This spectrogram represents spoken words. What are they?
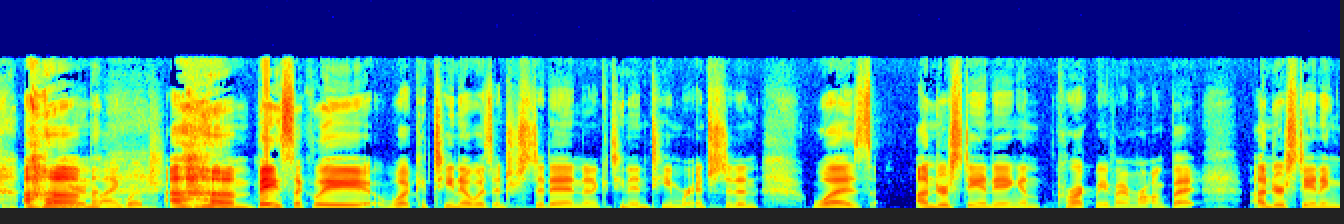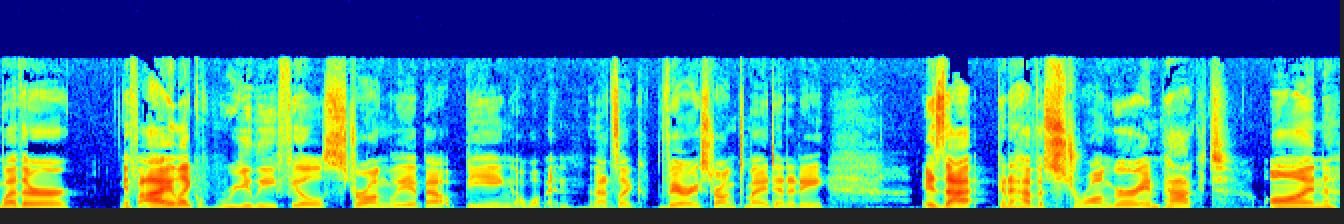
um, language. um, basically, what Katina was interested in and Katina and team were interested in was understanding, and correct me if I'm wrong, but understanding whether if I like really feel strongly about being a woman, and that's like very strong to my identity, is that going to have a stronger impact on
